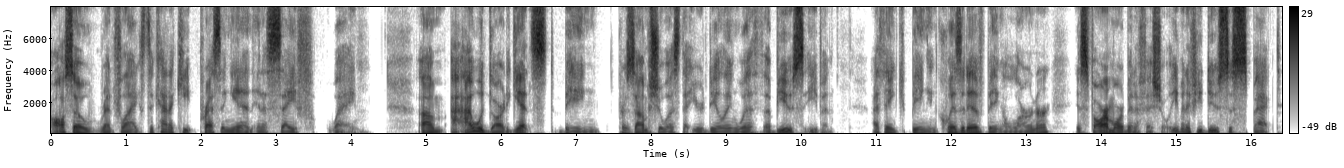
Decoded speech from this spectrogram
also red flags to kind of keep pressing in in a safe way. Um, I, I would guard against being presumptuous that you're dealing with abuse, even. I think being inquisitive, being a learner, is far more beneficial. Even if you do suspect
